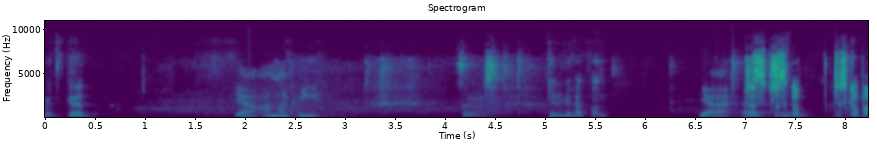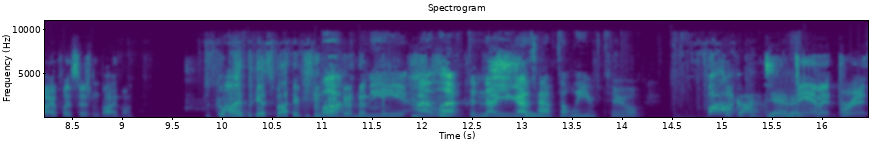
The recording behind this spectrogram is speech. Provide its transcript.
it's good. yeah, unlike me. So, it's- Get a new headphone. Yeah. uh, Just, just go, just go buy a PlayStation Five. Huh? Just go buy a Oh. PS5. Fuck me. I left and now you guys have to leave too. Oh, Fuck! God damn it! Damn it, Brit.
